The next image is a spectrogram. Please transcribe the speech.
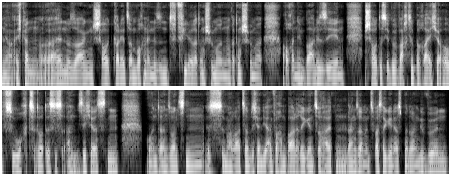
Ja, ich kann allen nur sagen, schaut, gerade jetzt am Wochenende sind viele Rettungsschwimmerinnen und Rettungsschwimmer auch an den Badeseen. Schaut, dass ihr bewachte Bereiche aufsucht. Dort ist es am sichersten. Und ansonsten ist es immer ratsam, sich an die einfachen Baderegeln zu halten. Langsam ins Wasser gehen, erstmal dran gewöhnen.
